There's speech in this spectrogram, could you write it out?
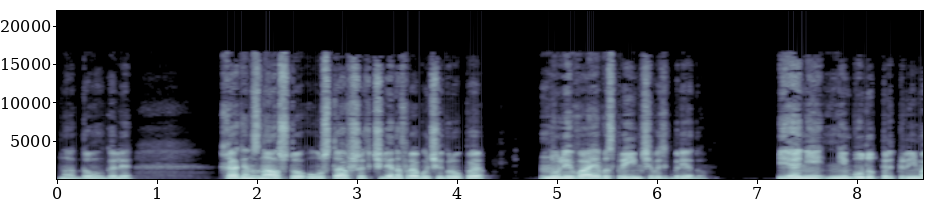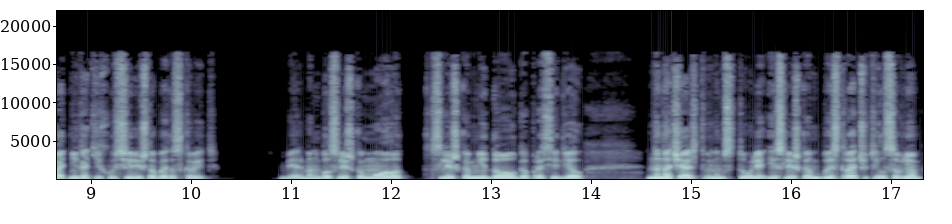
Надолго ли? Хаген знал, что у уставших членов рабочей группы нулевая восприимчивость к бреду, и они не будут предпринимать никаких усилий, чтобы это скрыть. Бельман был слишком молод, слишком недолго просидел на начальственном стуле и слишком быстро очутился в нем,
